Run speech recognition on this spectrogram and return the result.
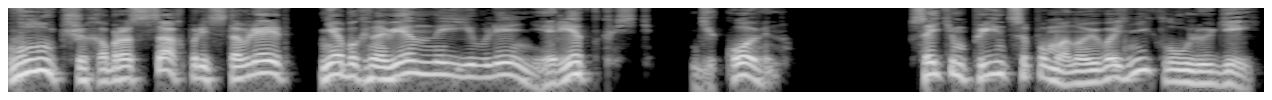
в лучших образцах представляет необыкновенное явление, редкость, диковину. С этим принципом оно и возникло у людей,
